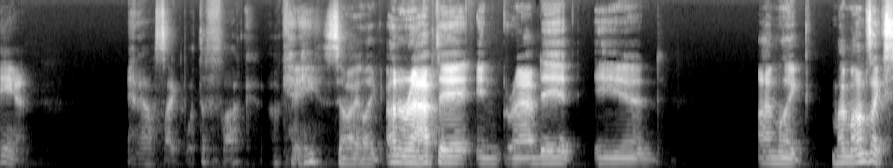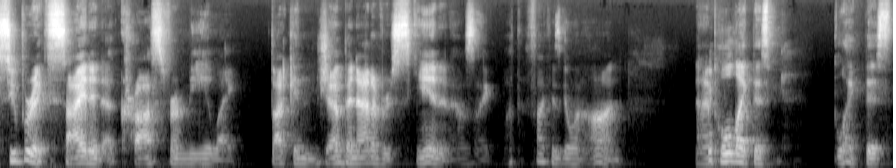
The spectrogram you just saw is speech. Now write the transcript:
aunt. And I was like, What the fuck? Okay. So I like unwrapped it and grabbed it, and I'm like, my mom's like super excited across from me, like fucking jumping out of her skin. And I was like, what the fuck is going on? And I pulled like this, like this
